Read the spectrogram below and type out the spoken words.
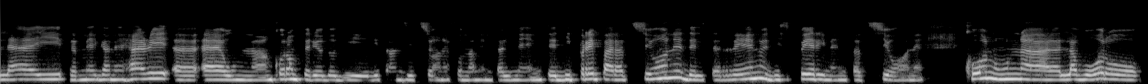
lei, per Meghan e Harry, eh, è un, ancora un periodo di, di, transizione fondamentalmente, di preparazione del terreno e di sperimentazione, con un uh, lavoro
